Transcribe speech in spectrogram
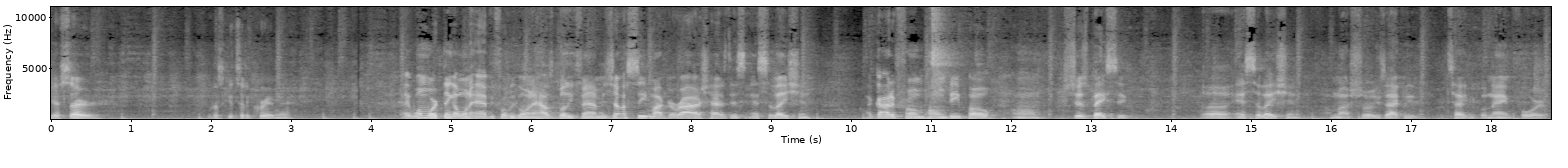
Yes, sir. Let's get to the crib, man. Hey, one more thing I want to add before we go in the house, Bully fam, is y'all see my garage has this insulation. I got it from Home Depot. Um, it's just basic uh, insulation. I'm not sure exactly technical name for it,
